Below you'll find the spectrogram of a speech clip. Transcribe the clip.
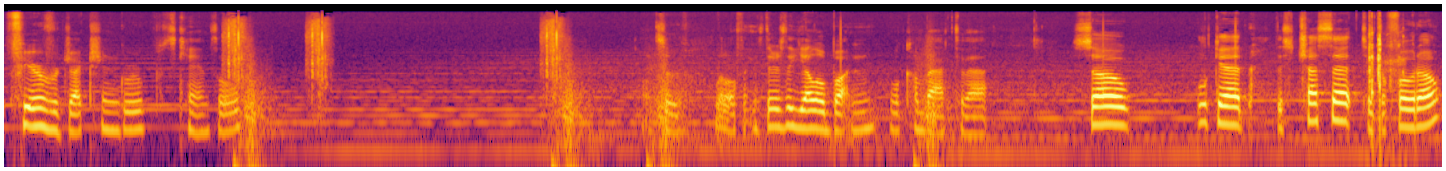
Fear of rejection group is cancelled. Lots of little things. There's the yellow button. We'll come back to that. So, look at this chess set, take a photo,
